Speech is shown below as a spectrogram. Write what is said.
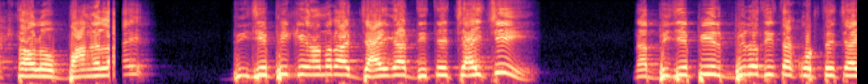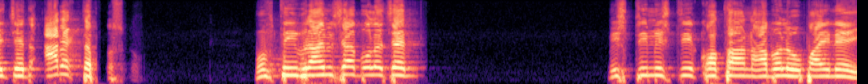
একটা হলো বাংলায় বিজেপিকে আমরা জায়গা দিতে চাইছি না বিজেপির বিরোধিতা করতে চাইছে আর একটা প্রশ্ন। মুফতি ইব্রাহিম সাহেব বলেছেন, মিষ্টি মিষ্টি কথা না বলে উপায় নেই।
